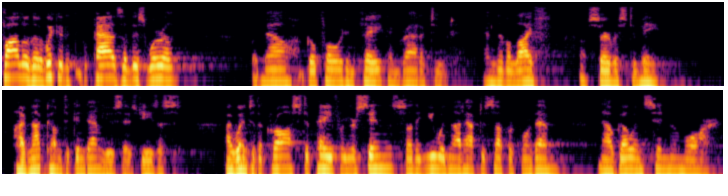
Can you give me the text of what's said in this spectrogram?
follow the wicked paths of this world. But now go forward in faith and gratitude and live a life of service to me. I've not come to condemn you, says Jesus. I went to the cross to pay for your sins so that you would not have to suffer for them. Now go and sin no more.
